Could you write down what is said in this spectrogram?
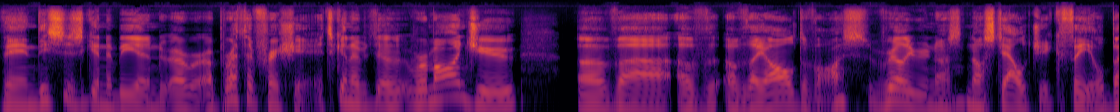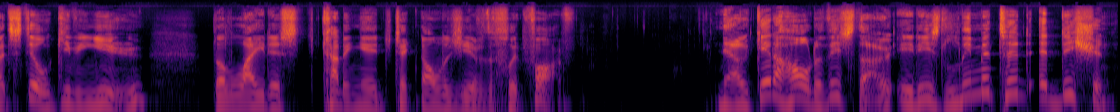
then this is going to be a, a breath of fresh air. It's going to uh, remind you of uh, of of the old device, really nostalgic feel, but still giving you the latest cutting edge technology of the Flip Five. Now, get a hold of this though; it is limited edition,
